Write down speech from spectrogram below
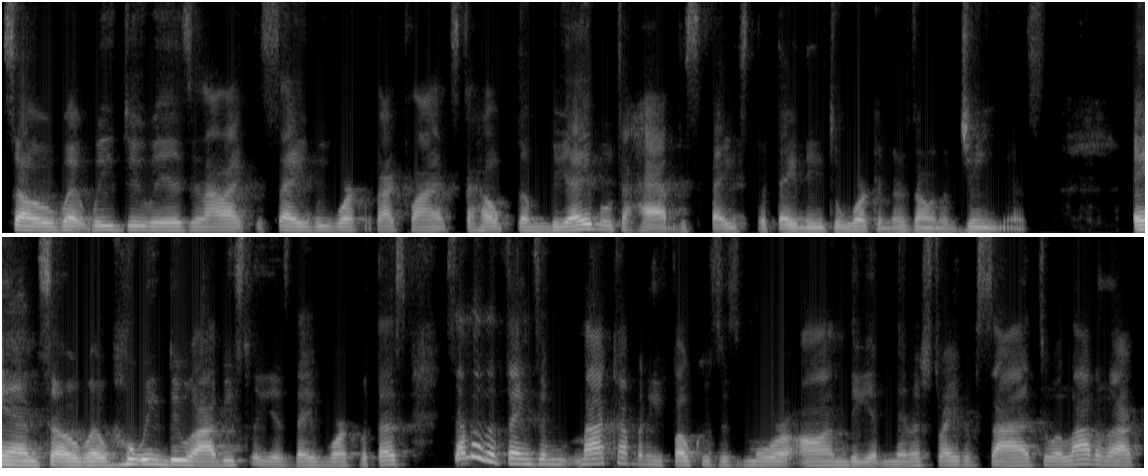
So what we do is, and I like to say, we work with our clients to help them be able to have the space that they need to work in their zone of genius. And so what we do obviously is they work with us. Some of the things in my company focuses more on the administrative side. So a lot of our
